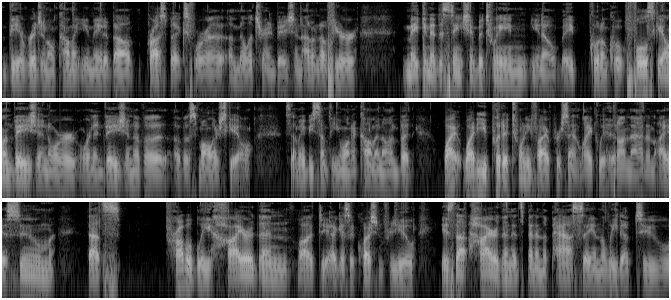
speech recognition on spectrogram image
the original comment you made about prospects for a, a military invasion. I don't know if you're making a distinction between you know a quote unquote full scale invasion or or an invasion of a of a smaller scale. So that may be something you want to comment on. But why why do you put a twenty five percent likelihood on that? And I assume that's probably higher than well I guess a question for you is that higher than it's been in the past say in the lead up to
